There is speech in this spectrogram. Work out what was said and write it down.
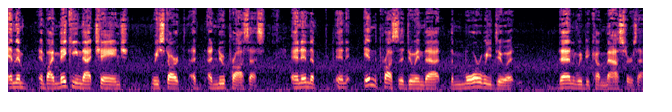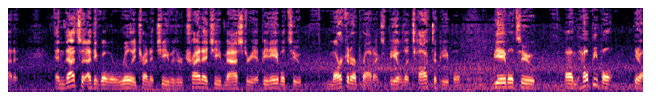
and then and by making that change we start a, a new process. And in the in in the process of doing that the more we do it then we become masters at it and that's I think what we're really trying to achieve is we're trying to achieve mastery at being able to market our products, be able to talk to people, be able to um, help people, you know,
